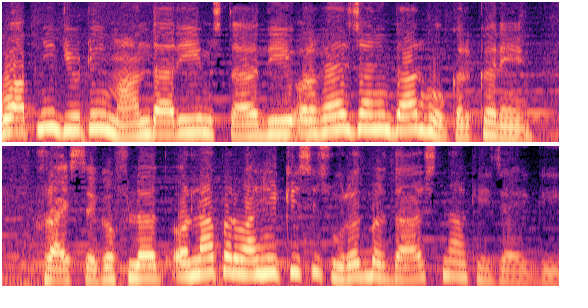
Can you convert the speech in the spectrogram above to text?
वो अपनी ड्यूटी ईमानदारी, मुस्तदी और गैर जानबदार होकर करें। फ्राइज से गफलत और लापरवाही किसी सूरत बर्दाश्त न की जाएगी।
